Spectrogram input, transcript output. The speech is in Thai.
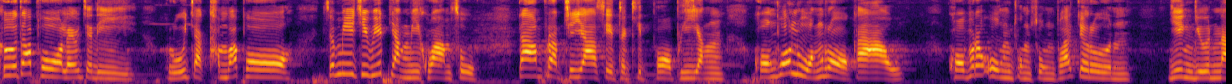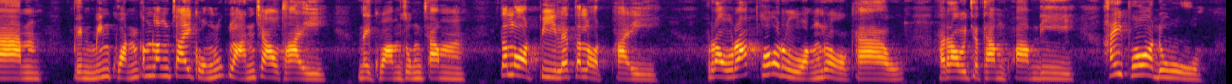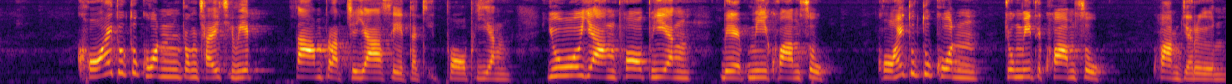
คือถ้าพอแล้วจะดี รู้จักคำว่าพอ จะมีชีวิตอย่างมีความสุข ตามปรัชญาเศรษฐกิจพอเพียง ของพ่อหลวงรอเกาขอพระองค์จงทรงพระเจริญ ยิ่งยืนนาน เป็นมิ่งขวัญกำลังใจของลูกหลานชาวไทย ในความทรงจำตลอดปีและตลอดไปเรารักพ่อหลวงรอเกาเราจะทำความดีให้พ่อดู ขอให้ทุกๆ คนจงใช้ชีวิตตามปรัชญาเศรษฐกิจพอเพียง อยู่อย่างพอเพียงแบบมีความสุข ขอให้ทุกๆ คนจงมีแต่ความสุข ความเจริญ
